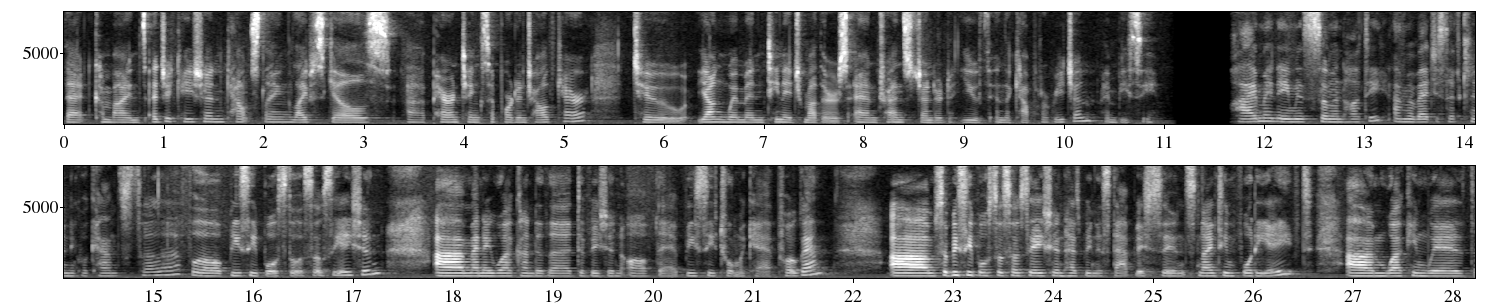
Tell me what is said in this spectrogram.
that combines education, counseling, life skills, uh, parenting support and childcare to young women, teenage mothers, and transgendered youth in the capital region in BC. Hi, my name is Suman Hati. I'm a registered clinical counsellor for BC Borstal Association um, and I work under the division of their BC Trauma Care Program. Um, so BC Borstal Association has been established since 1948, um, working with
